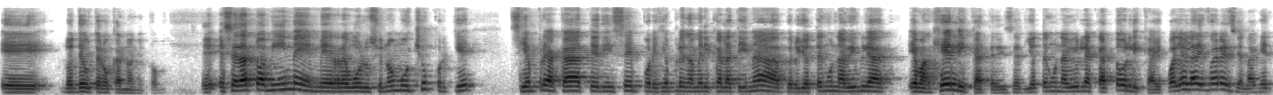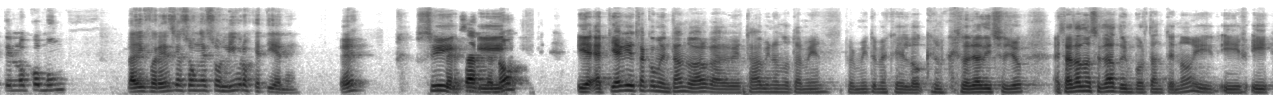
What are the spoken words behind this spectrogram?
eh, los deuterocanónicos. E, ese dato a mí me, me revolucionó mucho porque siempre acá te dice, por ejemplo, en América Latina, pero yo tengo una Biblia evangélica, te dice, yo tengo una Biblia católica. ¿Y cuál es la diferencia? La gente en lo común, la diferencia son esos libros que tiene. ¿eh? Sí, Interesante, ¿no? Y aquí alguien está comentando algo, estaba mirando también, permíteme que lo, que, lo haya dicho yo, está dando ese dato importante, ¿no? Y, y,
